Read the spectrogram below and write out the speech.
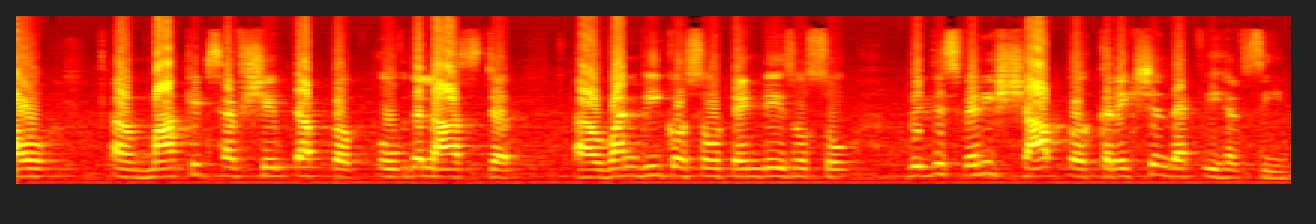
how uh, markets have shaped up uh, over the last uh, uh, one week or so, 10 days or so, with this very sharp uh, correction that we have seen.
